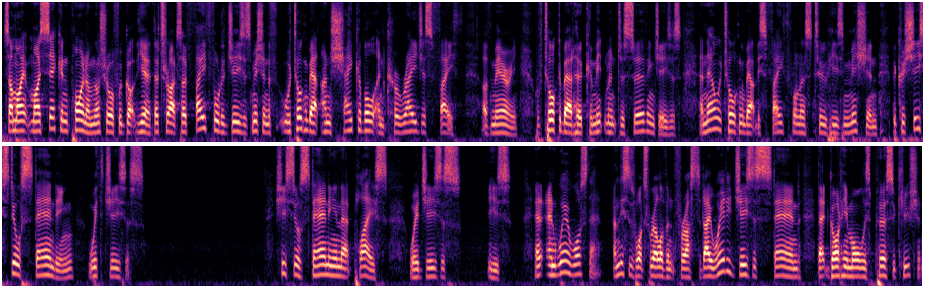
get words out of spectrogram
So, my, my second point, I'm not sure if we've got, yeah, that's right. So, faithful to Jesus' mission. We're talking about unshakable and courageous faith of Mary. We've talked about her commitment to serving Jesus. And now we're talking about this faithfulness to his mission because she's still standing with Jesus. She's still standing in that place where Jesus is. And, and where was that? And this is what's relevant for us today. Where did Jesus stand that got him all this persecution?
